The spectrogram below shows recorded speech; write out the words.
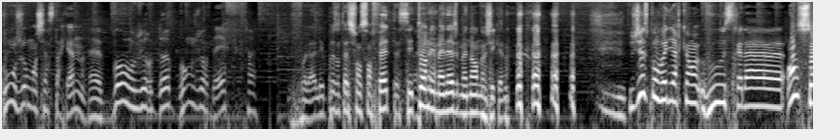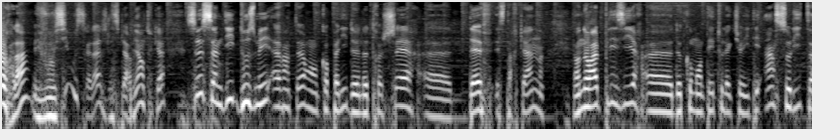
Bonjour mon cher Starkan. Euh, bonjour Doc, bonjour Def. Voilà, les présentations sont faites. C'est tourne les manèges maintenant, non j'ai Juste pour vous dire quand vous serez là, on sera là, et vous aussi vous serez là, je l'espère bien en tout cas, ce samedi 12 mai à 20h en compagnie de notre cher euh, Def et Starkan. on aura le plaisir euh, de commenter toute l'actualité insolite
